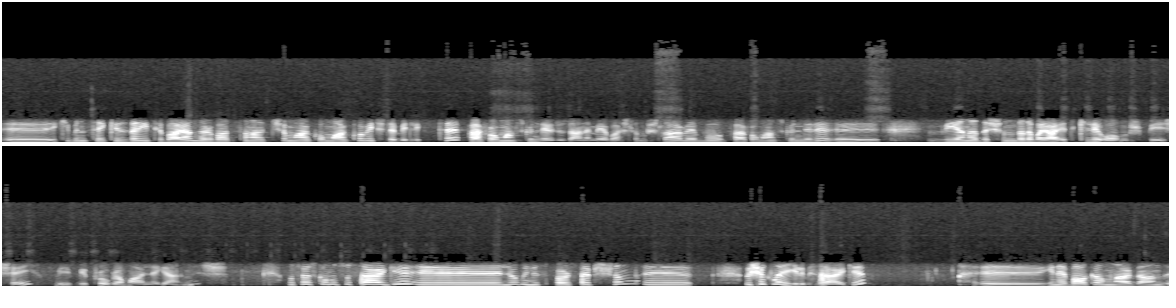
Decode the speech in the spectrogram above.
E, 2008'den itibaren Hırvat sanatçı Marko Markovic ile birlikte performans günleri düzenlemeye başlamışlar. Ve bu performans günleri... E, Viyana dışında da bayağı etkili olmuş bir şey, bir, bir program haline gelmiş. Bu söz konusu sergi e, Luminous Perception, e, ışıkla ilgili bir sergi. E, yine Balkanlardan, e,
